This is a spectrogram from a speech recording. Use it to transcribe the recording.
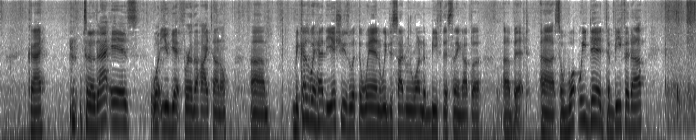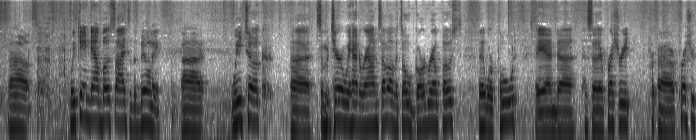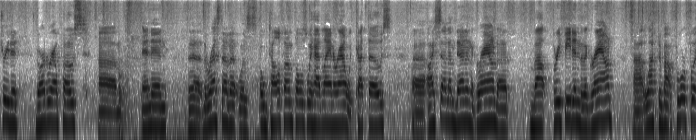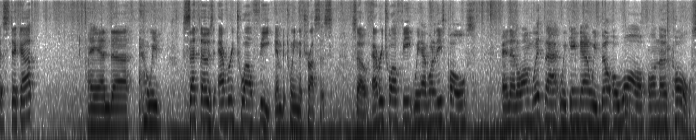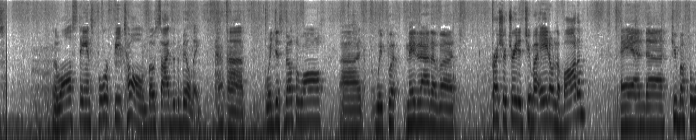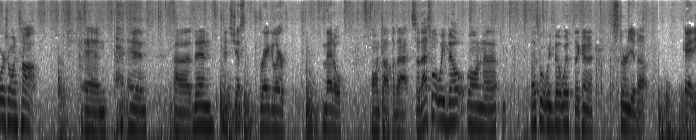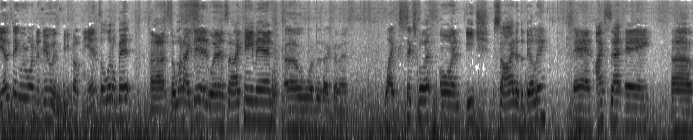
Okay. so that is what you get for the high tunnel. Um, because we had the issues with the wind, we decided we wanted to beef this thing up a, a bit. Uh, so what we did to beef it up, uh, we came down both sides of the building. Uh, we took uh, some material we had around. Some of it's old guardrail posts that were pulled, and uh, so they're pressure uh, pressure treated guardrail posts. Um, and then the the rest of it was old telephone poles we had laying around. We cut those. Uh, I set them down in the ground, uh, about three feet into the ground. left about four foot stick up, and we set those every 12 feet in between the trusses. So every 12 feet we have one of these poles and then along with that we came down we built a wall on those poles. The wall stands four feet tall on both sides of the building. Uh, we just built the wall Uh, we put made it out of uh, pressure treated two by eight on the bottom and uh, two by fours on top, and and uh, then it's just regular metal on top of that. So that's what we built on. Uh, that's what we built with to kind of sturdy it up. Okay, the other thing we wanted to do is beef up the ends a little bit. Uh, so what I did was I came in. Uh, what did I come in? Like six foot on each side of the building, and I set a uh,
